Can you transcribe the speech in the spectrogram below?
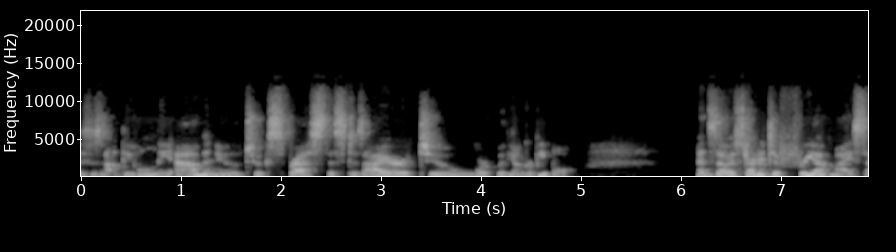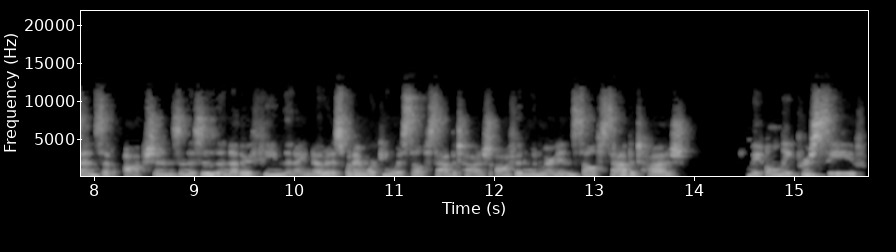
This is not the only avenue to express this desire to work with younger people. And so I started to free up my sense of options. And this is another theme that I notice when I'm working with self sabotage. Often, when we're in self sabotage, we only perceive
